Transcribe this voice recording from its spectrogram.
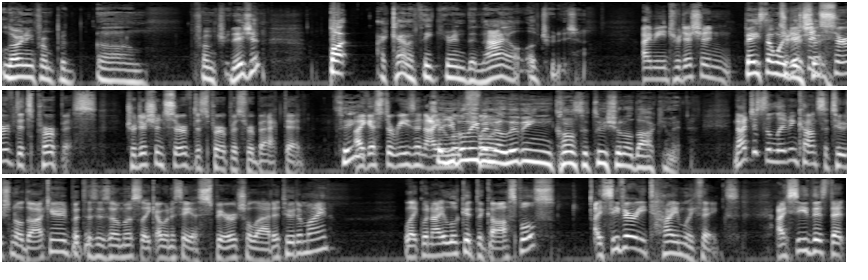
learning from um, from tradition, but I kind of think you're in denial of tradition I mean, tradition. based on what tradition served its purpose. Tradition served its purpose for back then. See, I guess the reason I so you believe in for- a living constitutional document. not just a living constitutional document, but this is almost like I want to say a spiritual attitude of mine. Like when I look at the Gospels, I see very timely things. I see this that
